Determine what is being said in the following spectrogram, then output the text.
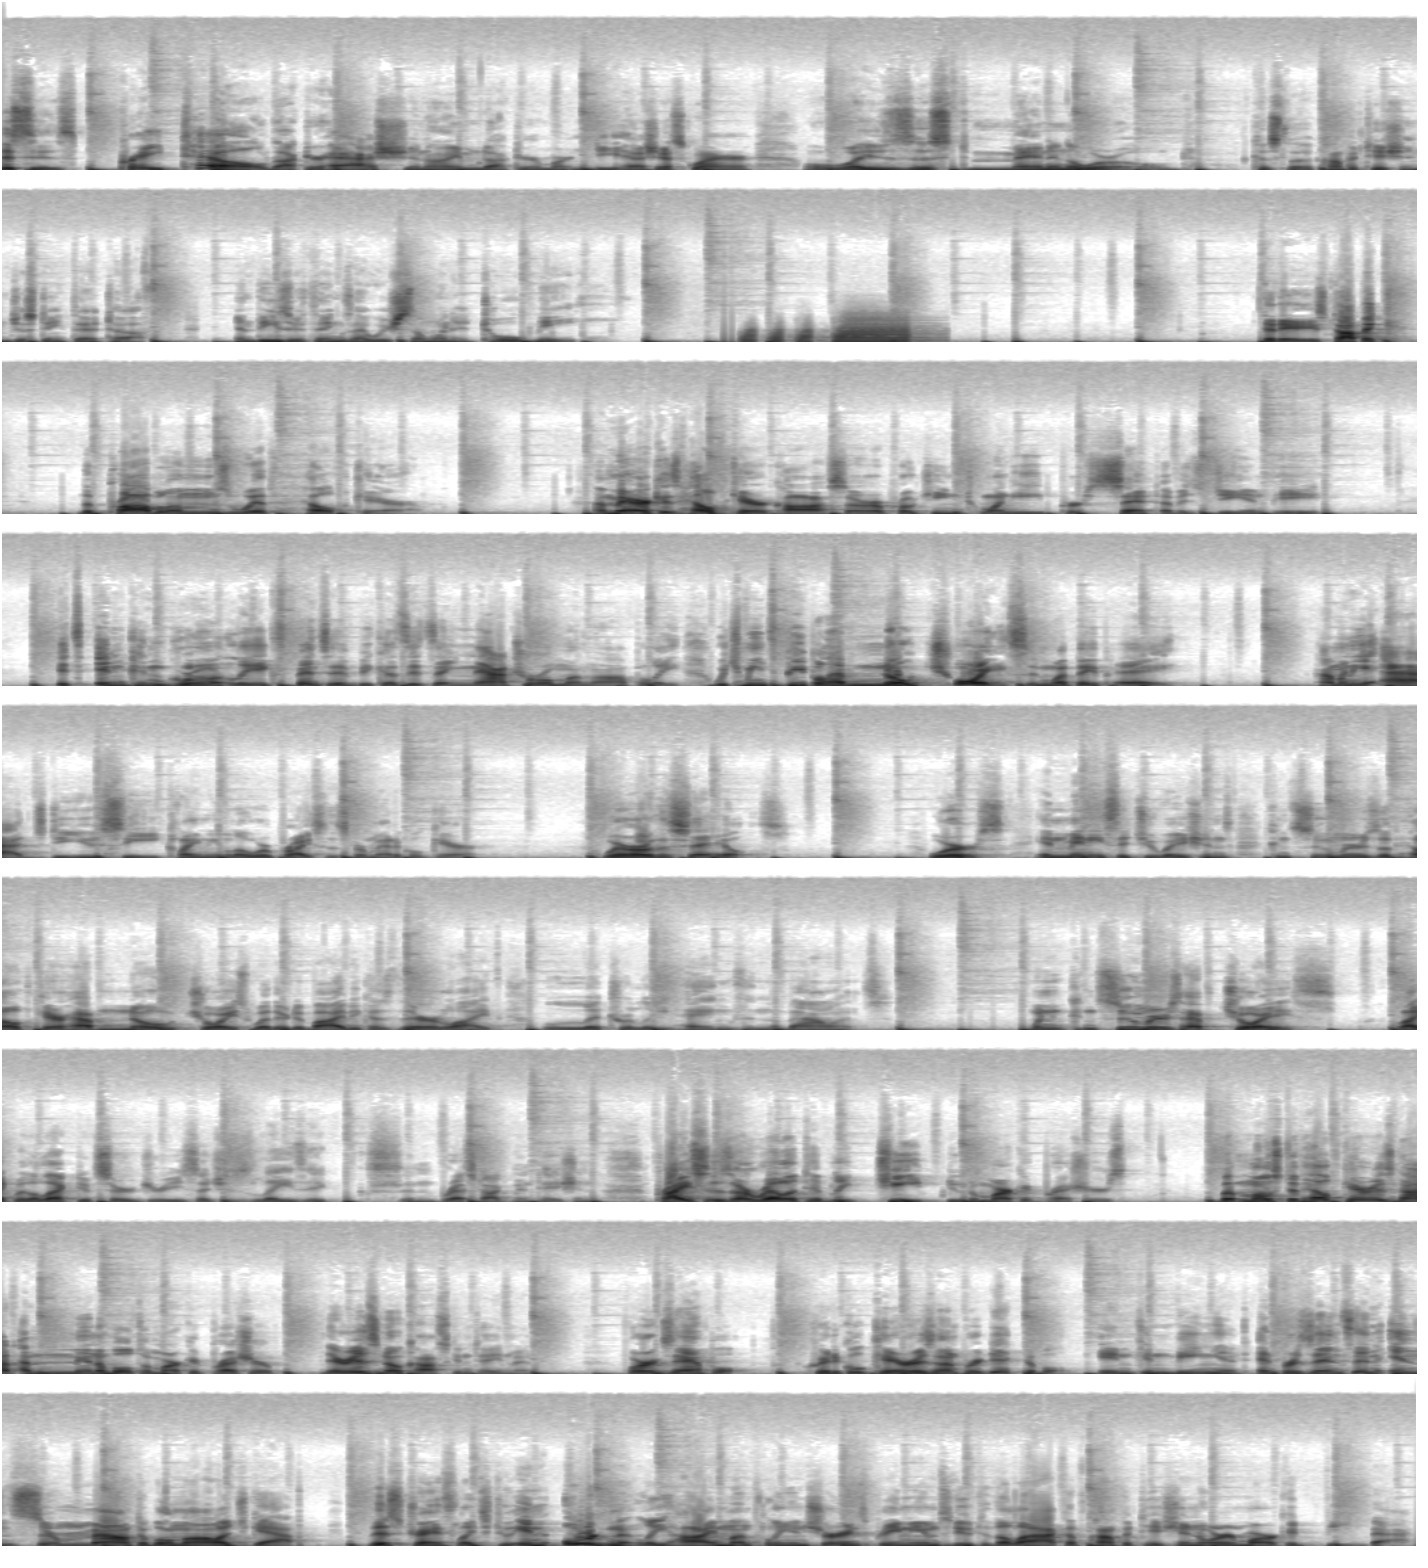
This is Pray Tell Dr. Hash, and I'm Dr. Martin D. Hash, Esquire, wisest man in the world. Because the competition just ain't that tough. And these are things I wish someone had told me. Today's topic the problems with healthcare. America's healthcare costs are approaching 20% of its GNP. It's incongruently expensive because it's a natural monopoly, which means people have no choice in what they pay. How many ads do you see claiming lower prices for medical care? Where are the sales? Worse, in many situations, consumers of healthcare have no choice whether to buy because their life literally hangs in the balance. When consumers have choice, like with elective surgeries such as LASIK and breast augmentation, prices are relatively cheap due to market pressures. But most of healthcare is not amenable to market pressure. There is no cost containment. For example, critical care is unpredictable, inconvenient, and presents an insurmountable knowledge gap. This translates to inordinately high monthly insurance premiums due to the lack of competition or market feedback.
